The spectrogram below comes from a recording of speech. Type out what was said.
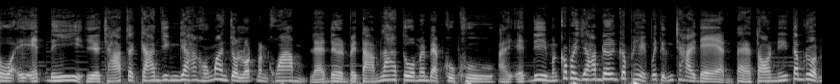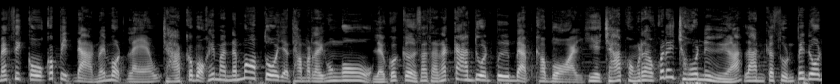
ตัว ไอ้เอ็ดดี้ เฮียชาร์ปจัดการยิงยางของมันจนรถมันคว่ำและเดินไปตามล่าตัวมันแบบคูลๆ ไอ้เอ็ดดี้ มันก็พยายามเดินกระเผลกไปถึงชายแดน แต่ตอนนี้ตำรวจเม็กซิโกก็ปิดด่านไว้หมดแล้ว ชาร์ปก็บอกให้มันนะมอบตัวอย่าทำอะไรโง่ๆแล้วก็เกิดสถานการณ์ดวลปืนแบบคาวบอยเฮียชาร์ปของเราก็ได้โชว์เหนือลั่นกระสุนไปโดน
